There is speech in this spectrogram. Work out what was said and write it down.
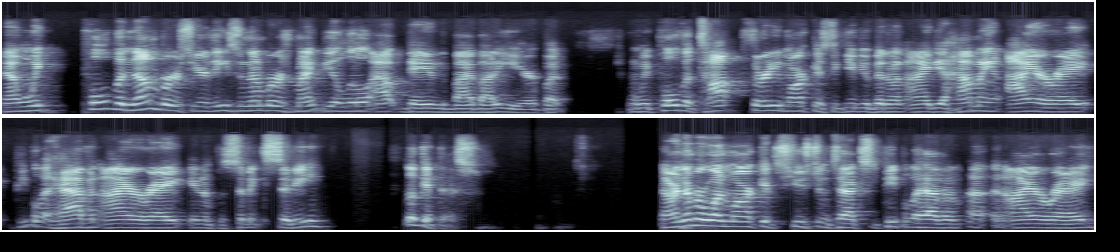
Now, when we pull the numbers here, these numbers might be a little outdated by about a year, but when we pull the top 30 markets to give you a bit of an idea how many IRA people that have an IRA in a Pacific city, look at this. Now, our number one market's Houston, Texas. People that have a, an IRA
